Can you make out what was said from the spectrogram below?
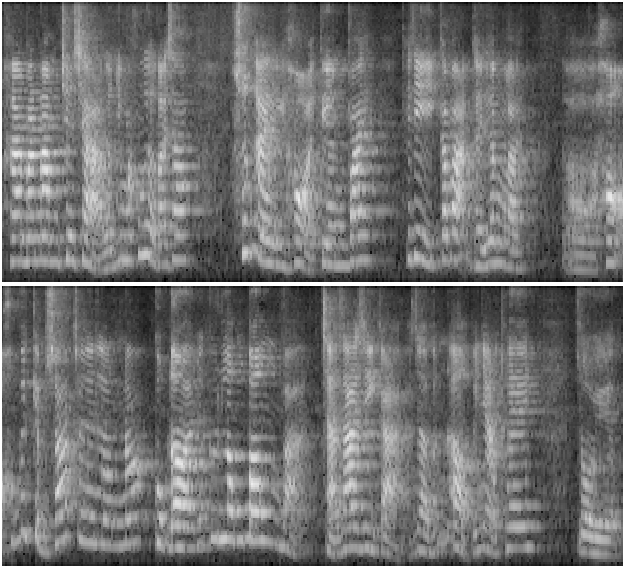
hai ba năm chưa trả rồi. Nhưng mà không hiểu tại sao suốt ngày hỏi tiền vay. Thế thì các bạn thấy rằng là uh, họ không biết kiểm soát cho nên là nó cuộc đời nó cứ lông bông và trả ra gì cả. Giờ vẫn ở cái nhà thuê. Rồi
